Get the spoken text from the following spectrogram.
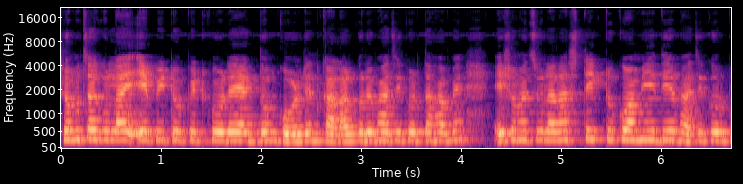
সমুচাগুলাই এপিট ওপিট করে একদম গোল্ডেন কালার করে ভাজি করতে হবে। এই সময় চুলা রাসটা একটু কমিয়ে দিয়ে ভাজি করব।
